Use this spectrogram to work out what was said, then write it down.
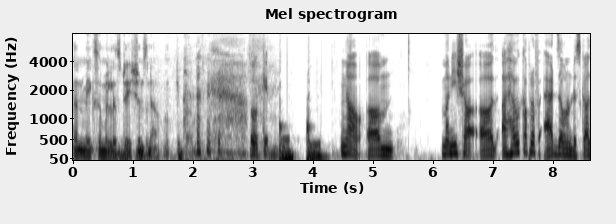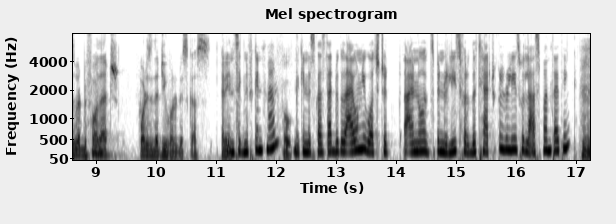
and make some illustrations now. Okay, bye. Okay. Now, um, Manisha, uh, I have a couple of ads I want to discuss, but before Hmm. that, what is it that you want to discuss? Any- Insignificant Man. Okay. We can discuss that because I only watched it. I know it's been released for the theatrical release was last month, I think, Hmm.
